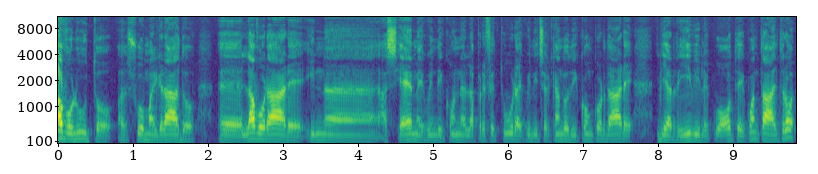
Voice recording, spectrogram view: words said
ha voluto, a suo malgrado, eh, lavorare in, eh, assieme, quindi con la prefettura e quindi cercando di concordare gli arrivi, le quote e quant'altro,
